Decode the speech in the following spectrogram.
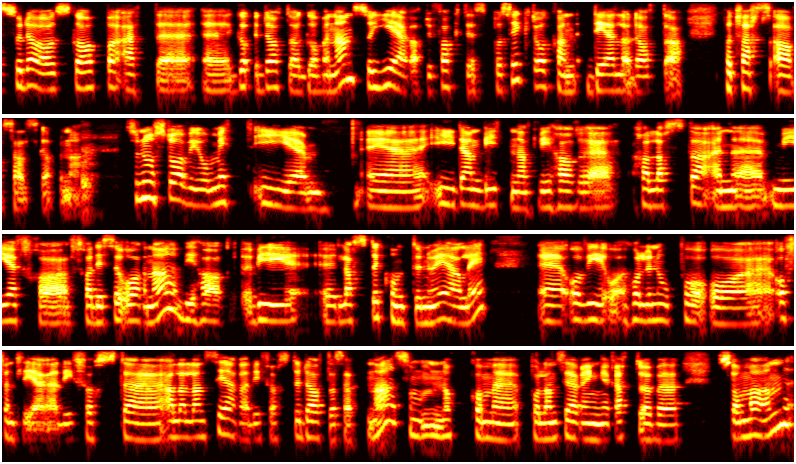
Så da å skape et datagovernance som gjør at du faktisk på sikt òg kan dele data på tvers av selskapene. Så nå står vi jo midt i Eh, i den biten at vi har, eh, har lasta eh, mye fra, fra, disse årene. Vi, har, vi laster kontinuerlig. Og vi holder nå på å offentliggjøre de første, eller lansere de første datasettene, som nok kommer på lansering rett over sommeren.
